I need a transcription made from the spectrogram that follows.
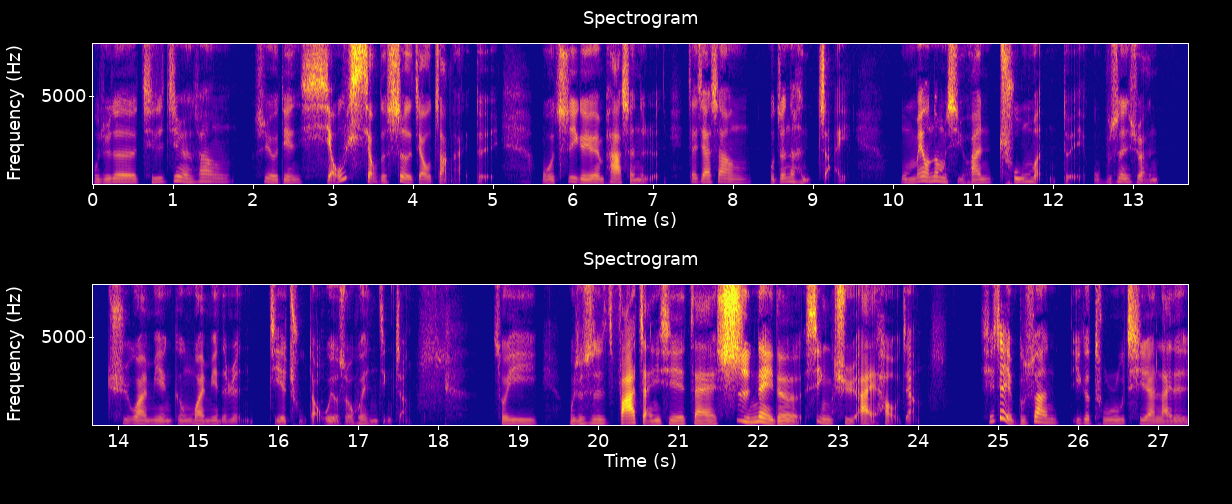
我觉得其实基本上。是有点小小的社交障碍，对我是一个有点怕生的人，再加上我真的很宅，我没有那么喜欢出门，对我不是很喜欢去外面跟外面的人接触到，我有时候会很紧张，所以我就是发展一些在室内的兴趣爱好，这样其实这也不算一个突如其来来的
